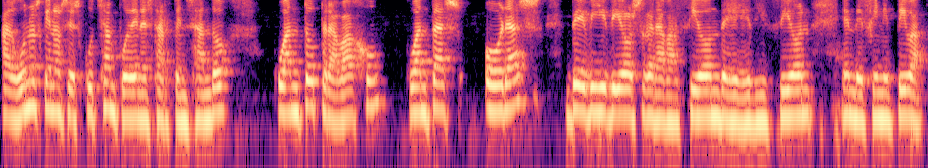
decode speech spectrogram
Algunos que nos escuchan pueden estar pensando cuánto trabajo cuántas horas de vídeos, grabación, de edición, en definitiva,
